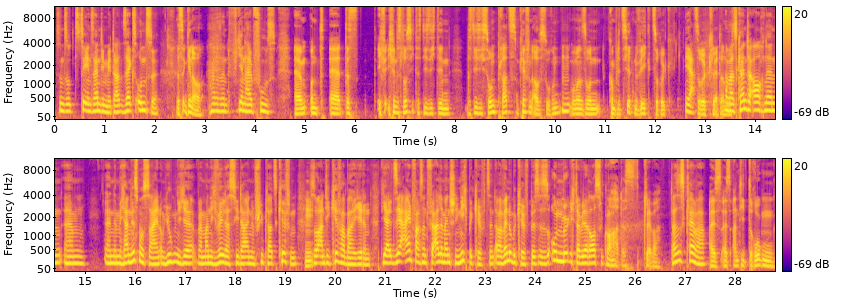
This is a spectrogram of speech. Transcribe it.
Es sind so 10 Zentimeter, 6 Unze. Das, genau. Das sind viereinhalb Fuß. Ähm, und äh, das, ich, ich finde es lustig, dass die sich den, dass die sich so einen Platz zum Kiffen aussuchen, wo man so einen komplizierten Weg zurück, Mhm. Ja. zurückklettern Aber muss. es könnte auch ein, ähm, ein Mechanismus sein, um Jugendliche, wenn man nicht will, dass sie da in einem Spielplatz kiffen, Hm. so Anti-Kiffer-Barrieren, die halt sehr einfach sind für alle Menschen, die nicht bekifft sind. Aber wenn du bekifft bist, ist es unmöglich, da wieder rauszukommen. Ah, das ist clever. Das ist clever. Als, als Anti-Drogen.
